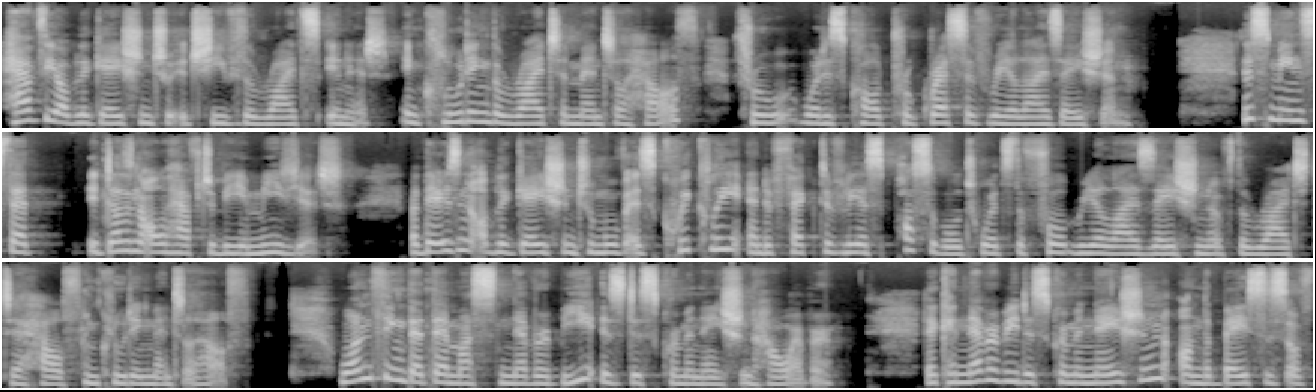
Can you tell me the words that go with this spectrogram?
have the obligation to achieve the rights in it, including the right to mental health through what is called progressive realization. This means that it doesn't all have to be immediate, but there is an obligation to move as quickly and effectively as possible towards the full realization of the right to health, including mental health. One thing that there must never be is discrimination, however. There can never be discrimination on the basis of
